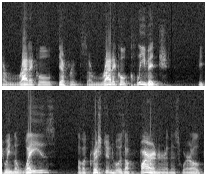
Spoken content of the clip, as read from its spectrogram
a radical difference, a radical cleavage between the ways of a Christian who is a foreigner in this world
